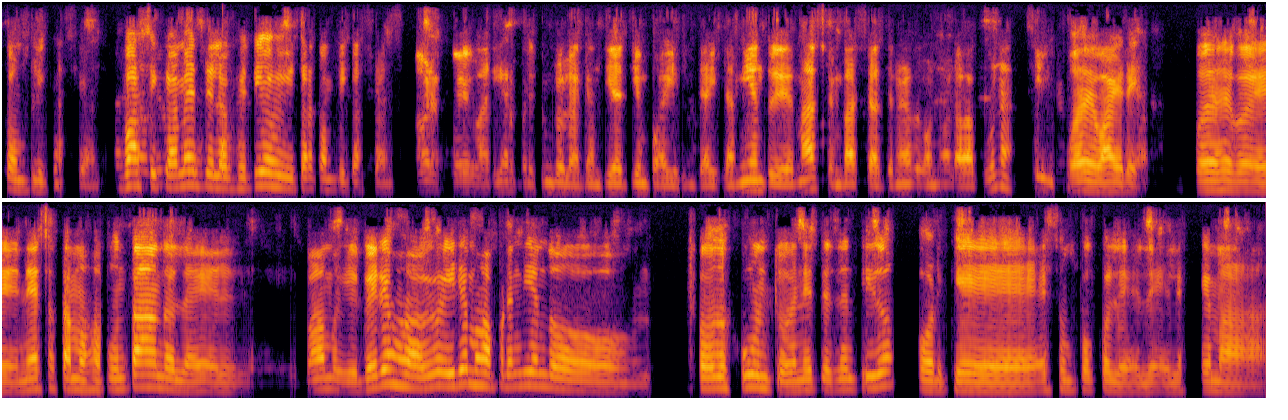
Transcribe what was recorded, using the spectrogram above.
complicaciones. Básicamente el objetivo es evitar complicaciones. Ahora puede variar, por ejemplo, la cantidad de tiempo de aislamiento y demás en base a tener o no la vacuna. Sí, puede variar. En eso estamos apuntando. El, el, vamos, veremos, iremos aprendiendo todos juntos en este sentido, porque es un poco el, el, esquema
